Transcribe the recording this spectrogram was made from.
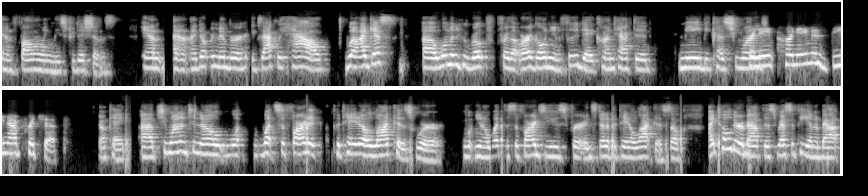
and following these traditions and, and i don't remember exactly how well i guess a woman who wrote for the oregonian food day contacted me because she wanted. Her name, her name is Dina Pritchett. Okay. Uh, she wanted to know what, what Sephardic potato latkes were, what, you know, what the Sephards used for instead of potato latkes. So I told her about this recipe and about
